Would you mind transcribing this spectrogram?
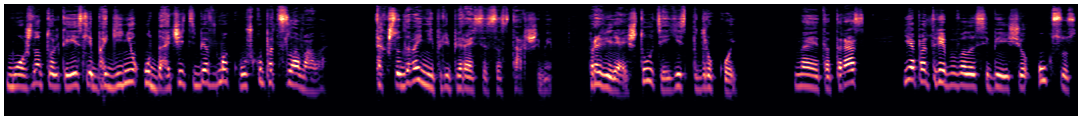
можно только если богиня удачи тебя в макушку поцеловала. Так что давай не припирайся со старшими. Проверяй, что у тебя есть под рукой. На этот раз я потребовала себе еще уксус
